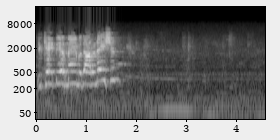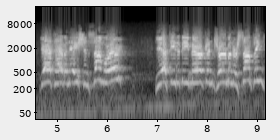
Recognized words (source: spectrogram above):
You can't be a man without a nation. You have to have a nation somewhere. You have to either be American, German, or something.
